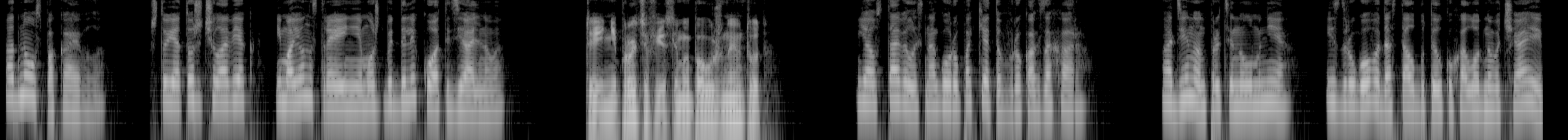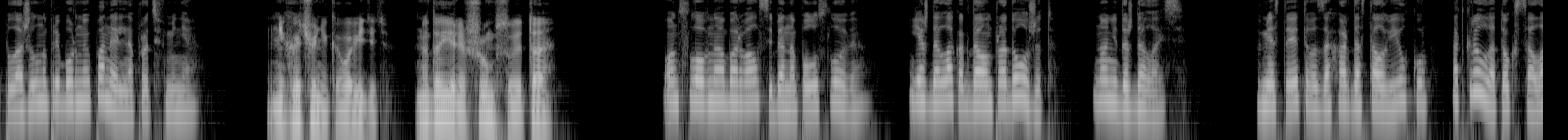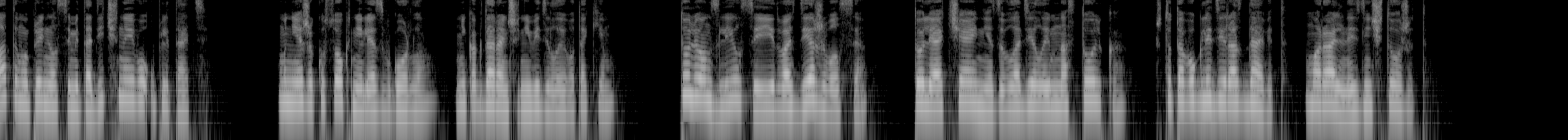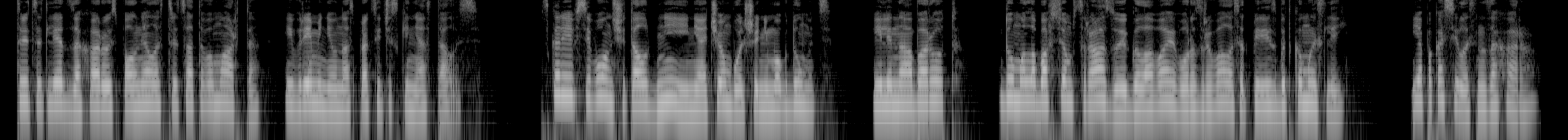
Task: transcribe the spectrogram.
Одно успокаивало, что я тоже человек, и мое настроение может быть далеко от идеального. «Ты не против, если мы поужинаем тут?» Я уставилась на гору пакетов в руках Захара. Один он протянул мне, из другого достал бутылку холодного чая и положил на приборную панель напротив меня. «Не хочу никого видеть. Надоели шум, суета». Он словно оборвал себя на полуслове. Я ждала, когда он продолжит, но не дождалась. Вместо этого Захар достал вилку, открыл лоток с салатом и принялся методично его уплетать. Мне же кусок не лез в горло, никогда раньше не видела его таким. То ли он злился и едва сдерживался, то ли отчаяние завладело им настолько, что того, гляди, раздавит, морально изничтожит. Тридцать лет Захару исполнялось 30 марта, и времени у нас практически не осталось. Скорее всего, он считал дни и ни о чем больше не мог думать. Или наоборот, думал обо всем сразу, и голова его разрывалась от переизбытка мыслей. Я покосилась на Захара.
